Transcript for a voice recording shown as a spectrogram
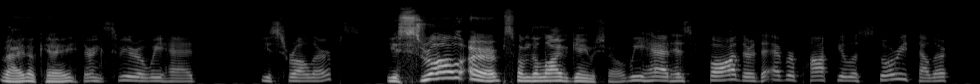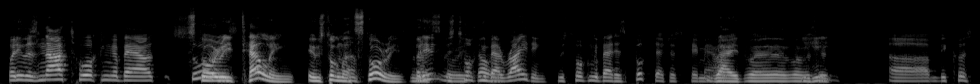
Right. Okay. During Svira, we had Yisrael Earps. Yisrael Earps from the live game show. We had his father, the ever popular storyteller, but he was not talking about stories. Storytelling. He was talking about No. stories, but not he was talking about writing. He was talking about his book that just came out. right. Where, what was he, it? Um, because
